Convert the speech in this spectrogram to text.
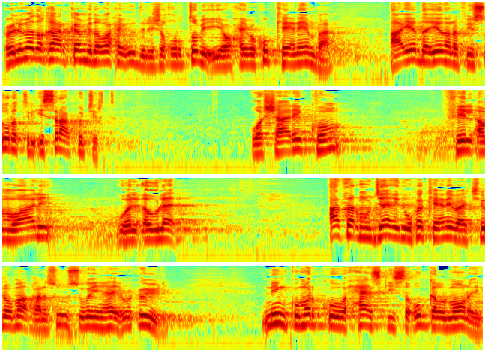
Culimmada qaar ka mida waxay u deliishay qurtubi iyo waxayba ku keeneenba aayadda iyadana fii suurati lisraa ku jirta. Washaarikhum fi lamwaali waalwlaad aar mujaahid uu ka keenay baa jiro ma aqaana suu sugan yahay wuxuu yidhi ninku markuu xaaskiisa u galmoonayo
